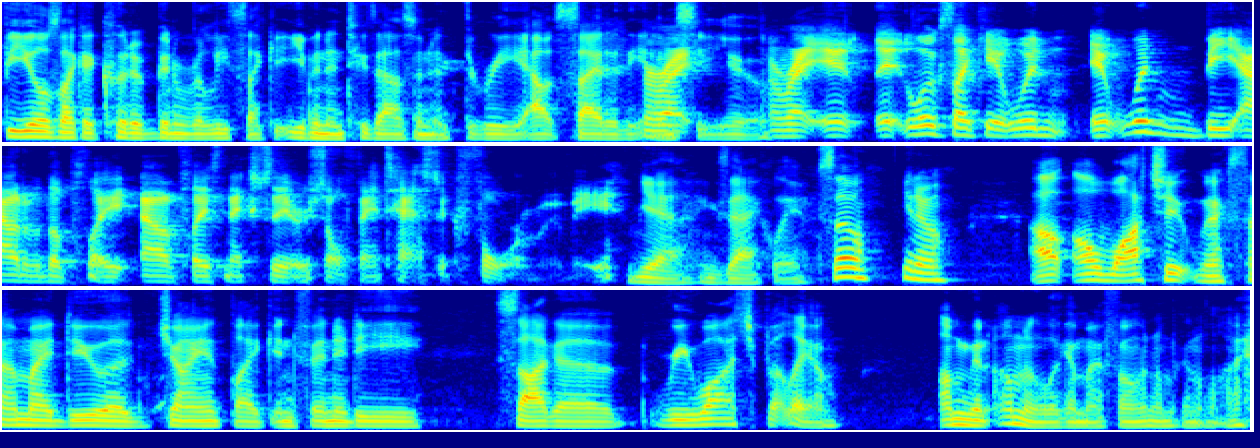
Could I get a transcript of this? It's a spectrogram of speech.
feels like it could have been released like even in 2003 outside of the Right. MCU. All right, it, it looks like it wouldn't it wouldn't be out of the play out of place next to the original Fantastic Four movie. Yeah, exactly. So you know, I'll I'll watch it next time I do a giant like Infinity Saga rewatch. But Leo, I'm gonna I'm gonna look at my phone. I'm gonna lie.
